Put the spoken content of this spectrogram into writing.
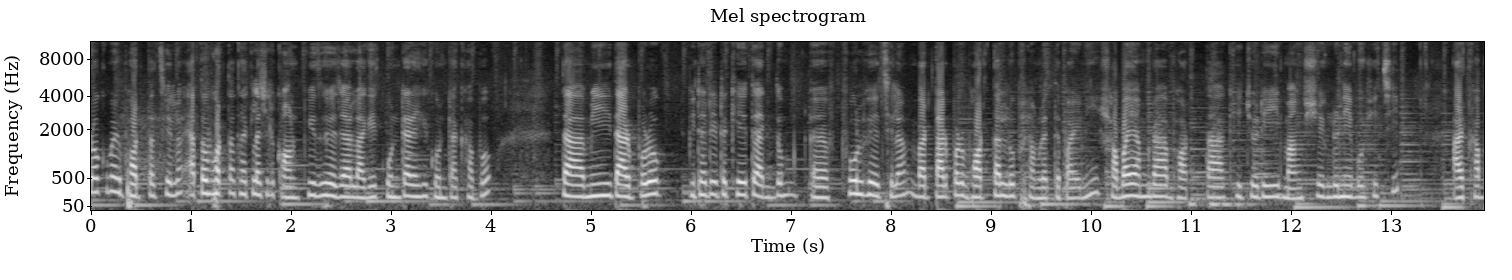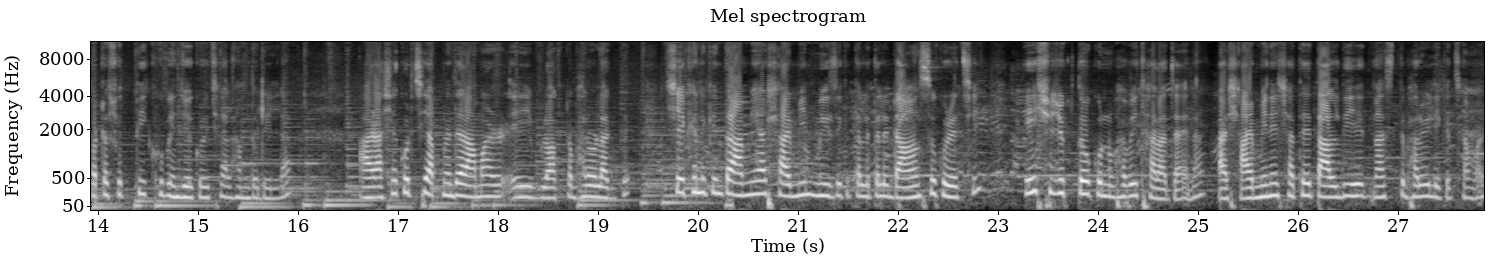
রকমের ভর্তা ছিল। এত ভর্তা থাকলে আসলে কনফিউজ হয়ে যাওয়া লাগে, কোনটা রেখে কোনটা খাব। তা আমি তারপরও পিঠা টিটা খেয়ে তো একদম ফুল হয়েছিলাম বাট তারপর ভর্তার লোভ সামলাতে পারিনি। সবাই আমরা ভর্তা, খিচুড়ি, মাংস এগুলো নিয়ে বসেছি। আর খাবারটা সত্যিই খুব এনজয় করেছি, আলহামদুলিল্লাহ। আর আশা করছি আপনাদের আমার এই ব্লগটা ভালো লাগবে। সেখানে কিন্তু আমি আর শারমিন মিউজিকে তালে তালে ডান্সও করেছি। এই সুযোগ তো কোনোভাবেই ছাড়া যায় না আর শারমিনের সাথে তাল দিয়ে নাচতে ভালোই লেগেছে আমার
